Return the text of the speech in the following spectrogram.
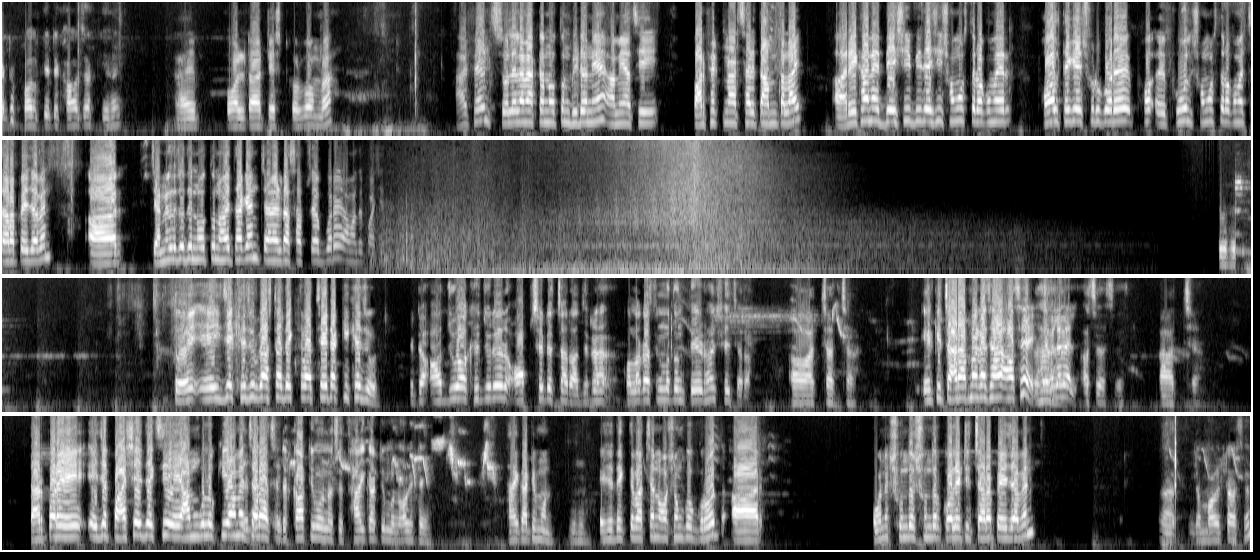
একটা ফল কেটে খাওয়া যাক, কি হয়। এই ফলটা টেস্ট করব আমরা। হাই ফ্রেন্ডস চলে এলাম একটা নতুন ভিডিও নিয়ে। আমি আছি পারফেক্ট নার্সারি তামতলায়। আর এখানে দেশি, বিদেশি সমস্ত রকমের ফল থেকে শুরু করে ফুল, সমস্ত রকমের চারা পেয়ে যাবেন। আর চ্যানেলে যদি নতুন হয়ে থাকেন চ্যানেলটা সাবস্ক্রাইব করে আমাদের পাশে থাকুন। তো এই- যে খেজুর গাছটা দেখতে পাচ্ছি এটা কি খেজুর? এটা আজুয়া খেজুরের অফসেটের চারা যেটা কলা গাছের মতন তেড় হয় সেই চারা। ও আচ্ছা আচ্ছা। এর কি চারা আপনার কাছে আছে? হ্যাঁ, অ্যাভেলেবেল আছে আছে আচ্ছা। তারপরে এই যে পাশে দেখছি এই আমগুলো কি আমের চারা আছে? এটা কাটিমন আছে Thai Katimon all time Thai Katimon? এই যে দেখতে পাচ্ছেন অসংখ্য গ্রোথ আর অনেক সুন্দর সুন্দর কোয়ালিটির চারা পেয়ে যাবেন। এটা মালটা আছে।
